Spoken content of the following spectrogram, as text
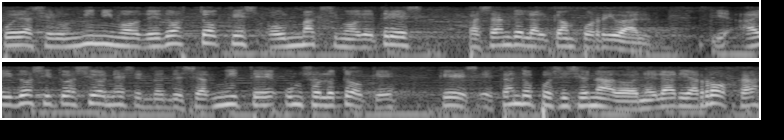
puede hacer un mínimo de dos toques o un máximo de tres, pasándola al campo rival. Y hay dos situaciones en donde se admite un solo toque, que es, estando posicionado en el área roja,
